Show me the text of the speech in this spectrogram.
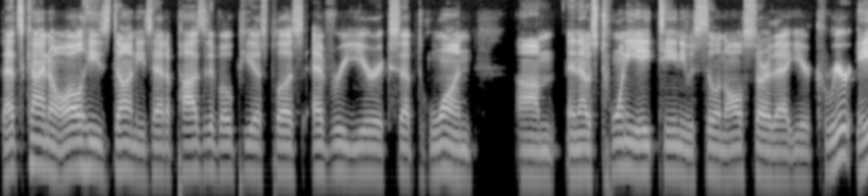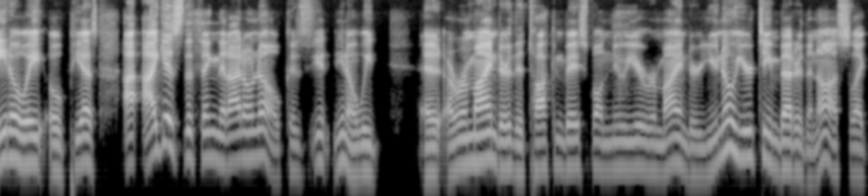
that's kind of all he's done. He's had a positive OPS plus every year except one. Um, and that was 2018. He was still an all star that year. Career 808 OPS. I, I guess the thing that I don't know, because you, you know, we a, a, reminder, the talking baseball New Year reminder. You know your team better than us. Like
